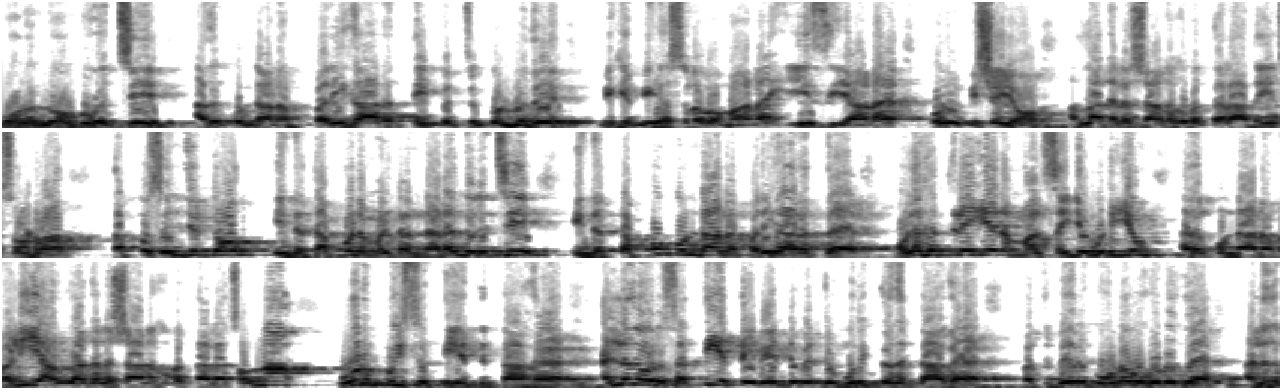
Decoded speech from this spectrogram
மூணு நோன்பு வச்சு அதற்குண்டான பரிகாரத்தை பெற்றுக் கொள்வது மிக மிக சுலபமான ஈஸியான ஒரு விஷயம். அல்லாஹ் ஜலஷானுகுபத்தால அதையும் சொல்றான் தப்பு செஞ்சிட்டோம் இந்த தப்பு நம்மள்ட்ட நடந்துருச்சு இந்த தப்புக்குண்டான பரிகாரத்தை உலகத்திலேயே நம்மால் செய்ய முடியும் அதற்குண்டான வழியை அல்லா ஜலஷானுகுபத்தால சொன்னா ஒரு பொய் சத்தியத்திற்காக அல்லது ஒரு சத்தியத்தை வேண்டும் என்று முறித்ததற்காக பத்து பேருக்கு உணவு கொடுங்க அல்லது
